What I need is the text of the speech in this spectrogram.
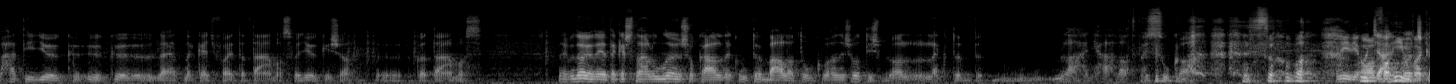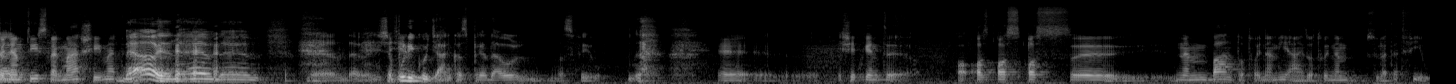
hát így ők, ők lehetnek egyfajta támasz, vagy ők is a, ők a támasz. Meg nagyon érdekes nálunk, nagyon sok állat, nekünk több állatunk van, és ott is a legtöbb lányállat, vagy szuka. szóval Miért, alfa hím vagy, hogy nem tűz meg más hímet? De, nem, nem, nem. nem de, és a pulikutyánk az például, az fiú. és egyébként az, az, az nem bántott, vagy nem hiányzott, hogy nem született fiú?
